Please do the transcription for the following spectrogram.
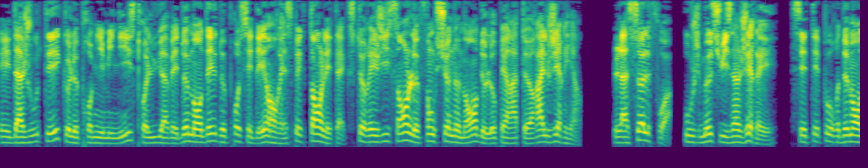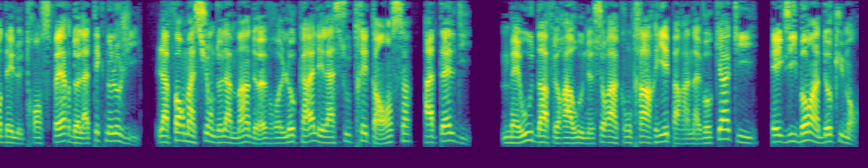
Et d'ajouter que le Premier ministre lui avait demandé de procéder en respectant les textes régissant le fonctionnement de l'opérateur algérien. La seule fois où je me suis ingéré, c'était pour demander le transfert de la technologie, la formation de la main-d'œuvre locale et la sous-traitance, a-t-elle dit. Mais Ouda fera ou ne sera contrarié par un avocat qui, exhibant un document,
